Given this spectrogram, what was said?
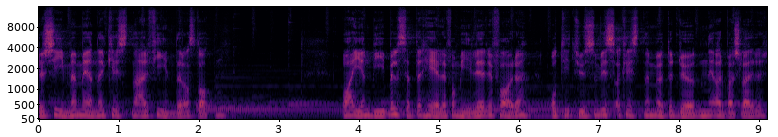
Regimet mener kristne er fiender av staten. Å eie en bibel setter hele familier i fare, og titusenvis av kristne møter døden i arbeidsleirer.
